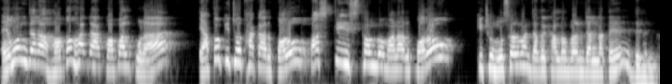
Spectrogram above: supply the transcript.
এমন যারা হতভাগা কপাল পোড়া, এত কিছু থাকার পরও, পাঁচটি স্তম্ভ মানার পরও কিছু মুসলমান যাদের খালদা জান্নাতে দেবেন না।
